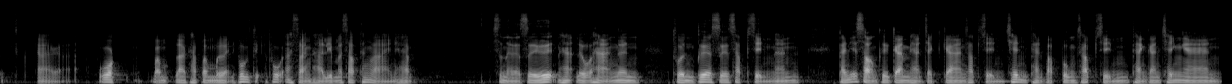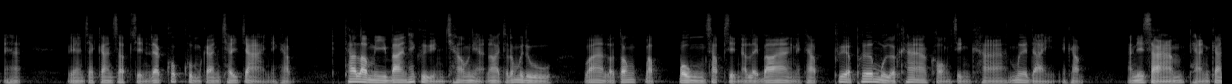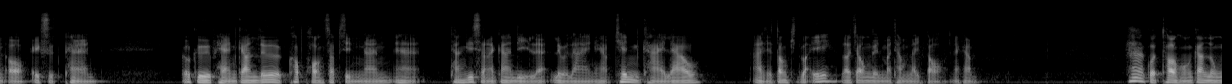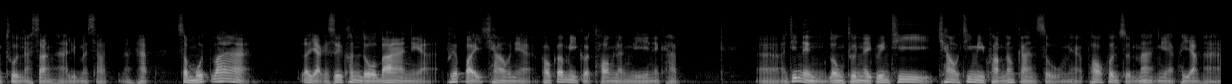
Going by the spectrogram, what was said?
พวกราคาประเมินพวกพวกอสังหาริมทรัพย์ทั้งหลายนะครับ เสนอซื้อนะฮะหรือว่าหาเงินทุนเพื่อซื้อทรัพย์สินนั้น นที่ 2 คือการบริหารจัดการทรัพย์สิน เช่นแผนปรับปรุงทรัพย์สิน แผนการใช้งานนะฮะบริหารจัดการทรัพย์สินและควบคุมการใช้จ่ายนะครับ ถ้าเรามีบ้านให้คนอื่นเช่าเนี่ยเราจะต้องมาดูว่าเราต้องปรับปรุงทรัพย์สินอะไรบ้างนะครับ เพื่อเพิ่มมูลค่าของสินค้าเมื่อใดนะครับ อันที่ 3 แผนการออก exit plan ก็คือแผนการเลิกครอบครองทรัพย์สินนั้นนะฮะทั้งที่สถานการณ์ดีและเลวร้ายนะครับ เช่นขายแล้วอาจจะต้องคิดว่าเอ๊ะเราจะเอาเงินมาทำอะไรต่อนะครับ 5กฎทองของการลงทุนอสังหาริมทรัพย์นะครับ สมมุติว่าเราอยากจะซื้อคอนโดบ้านเนี่ยเพื่อปล่อยเช่าเนี่ยเขาก็มีกฎทองดังนี้นะครับอันที่ 1 ลงทุนในพื้นที่เช่าที่มีความต้องการสูงเนะครับเพราะคนส่วนมากเนี่ยพยายามหา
